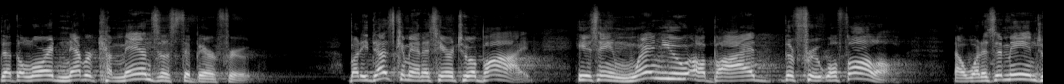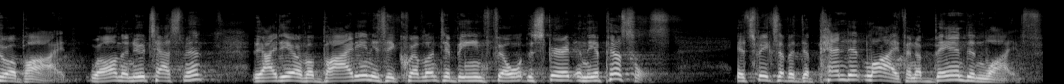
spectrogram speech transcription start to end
that the Lord never commands us to bear fruit, but He does command us here to abide. He is saying, when you abide, the fruit will follow. Now, what does it mean to abide? Well, in the New Testament, the idea of abiding is equivalent to being filled with the Spirit in the epistles. It speaks of a dependent life, an abandoned life.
